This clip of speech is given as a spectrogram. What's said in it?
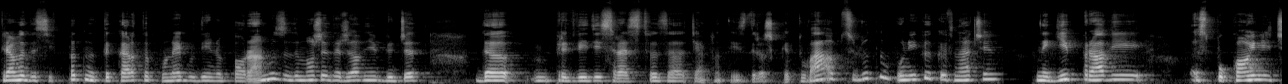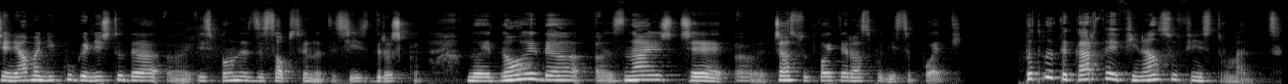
трябва да си в пътната карта поне година по-рано, за да може държавният бюджет да предвиди средства за тяхната издръжка. Това абсолютно по никакъв начин не ги прави спокойни, че няма никога нищо да изпълнят за собствената си издръжка. Но едно е да знаеш, че част от твоите разходи са поети. Пътната карта е финансов инструмент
